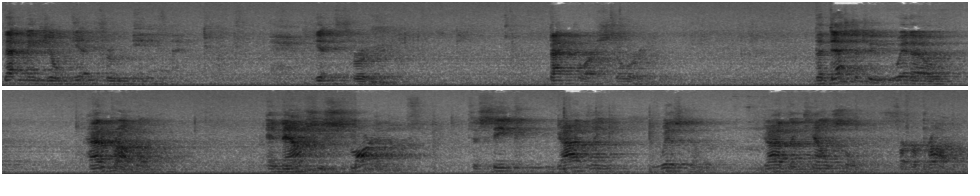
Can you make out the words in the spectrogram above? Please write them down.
That means you'll get through anything. Get through. Back to our story. The destitute widow had a problem, and now she's smart enough to seek godly wisdom, godly counsel for her problem.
